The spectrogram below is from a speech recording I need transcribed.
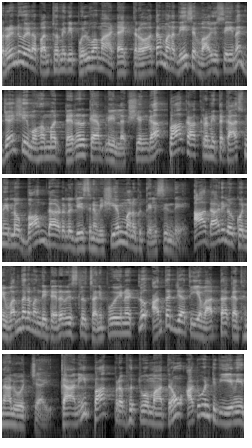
రెండు వేల పంతొమ్మిది పుల్వామా అటాక్ తర్వాత మన దేశ వాయుసేన జైషే మొహమ్మద్ టెర్రర్ క్యాంప్లే లక్ష్యంగా పాక్ ఆక్రమిత కాశ్మీర్లో బాంబ్ దాడులు చేసిన విషయం మనకు తెలిసిందే. ఆ దాడిలో కొన్ని వందల మంది టెర్రరిస్టులు చనిపోయినట్లు అంతర్జాతీయ వార్తా కథనాలు వచ్చాయి. కానీ పాక్ ప్రభుత్వం మాత్రం అటువంటిది ఏమీ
